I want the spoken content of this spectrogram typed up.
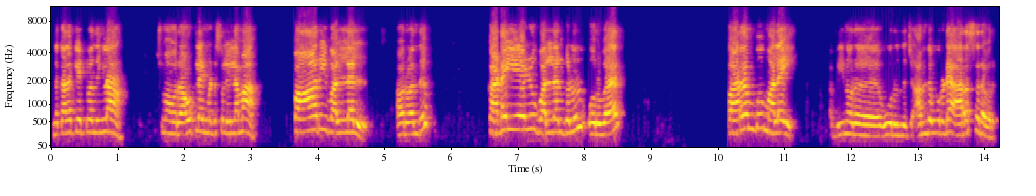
இந்த கதை கேட்டு வந்தீங்களா? சும்மா ஒரு அவுட்லைன் மட்டும் சொல்லிடலாமா? பாரி வள்ளல். அவர் வந்து கடையேழு வள்ளல்களுள் ஒருவர். பரம்பு மலை. அப்படின்னு ஒரு ஊர் இருந்துச்சு. அந்த ஊருடைய அரசர் அவர்.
